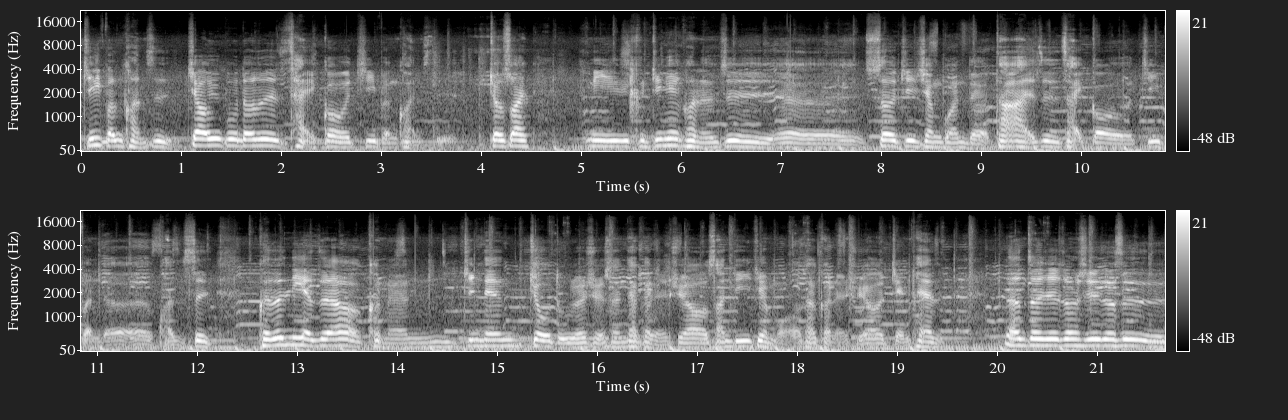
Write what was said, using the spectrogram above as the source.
基本款式，教育部都是采购基本款式，就算你今天可能是呃设计相关的，他还是采购基本的款式。可是你也知道，可能今天就读的学生，他可能需要 3D 建模，他可能需要剪片，那这些东西都是。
